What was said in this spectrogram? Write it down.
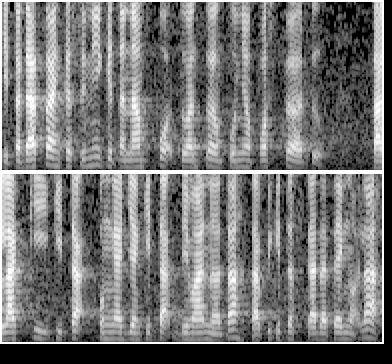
Kita datang ke sini kita nampak tuan-tuan punya poster tu. Talaki kitab pengajian kitab di mana tah tapi kita sekadar tengoklah.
